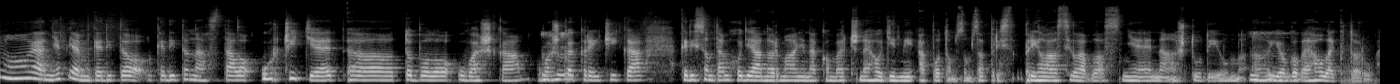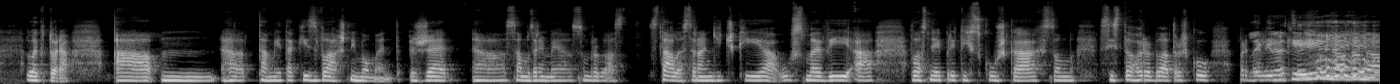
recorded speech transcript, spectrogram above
no, ja neviem, kedy to, kedy to nastalo. Určite uh, to bolo u Vaška, u Vaška uh-huh. Krejčíka, kedy som tam chodila normálne na komerčné hodiny a potom som sa pri, prihlásila vlastne na štúdium uh-huh. uh, jogového lektoru, lektora. A, um, tam je taký zvláštny moment, že uh, samozrejme ja som robila stále srandičky a úsmevy a vlastne aj pri tých skúškach som si z toho robila trošku prdelinky. No, no, no.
